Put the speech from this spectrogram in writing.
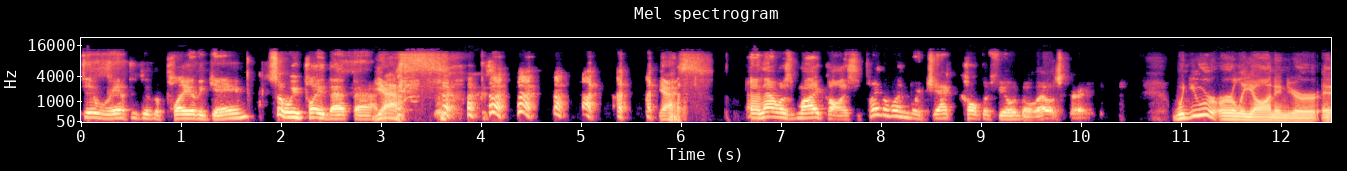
did, we have to do the play of the game. So we played that back. Yes. yes. And that was my call. I said, play the one where Jack called the field goal. That was great. When you were early on in your, eh,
